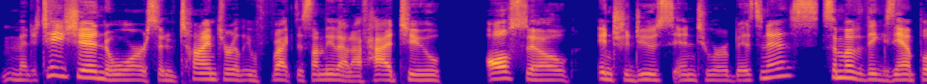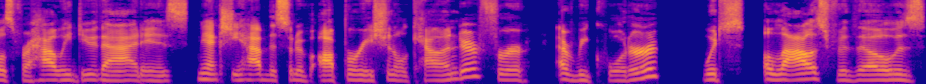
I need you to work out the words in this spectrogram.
meditation or sort of time to really reflect is something that I've had to also introduce into our business. Some of the examples for how we do that is we actually have this sort of operational calendar for every quarter, which allows for those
